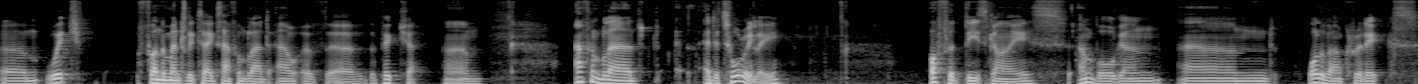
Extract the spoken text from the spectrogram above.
Um, which fundamentally takes Aftenblad out of the the picture. Um, Aftenblad editorially offered these guys and Borgen and all of our critics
